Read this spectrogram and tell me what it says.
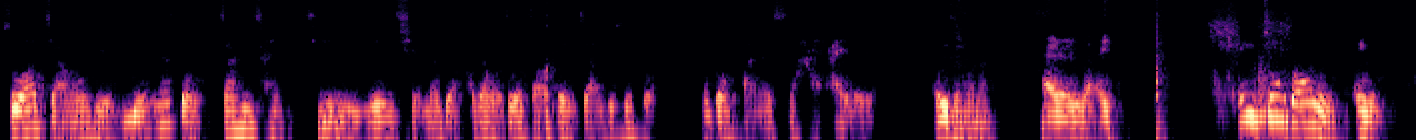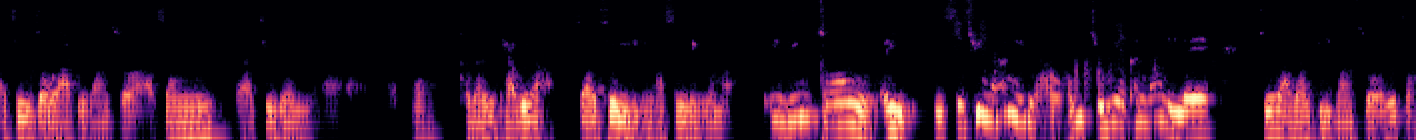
所以我要讲东西，有那种站在妓女面前那种，好像我这个照片这样，就是说那种反而是还爱的人。为什么呢？爱人讲，哎，哎，周总，哎，他姓周啦，比方说，好像呃今天呃呃，可能调不了，现在是林，他姓林的吗？哎，林总，哎，你是去哪里了？很久没有看到你嘞。就是好像比方说那种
